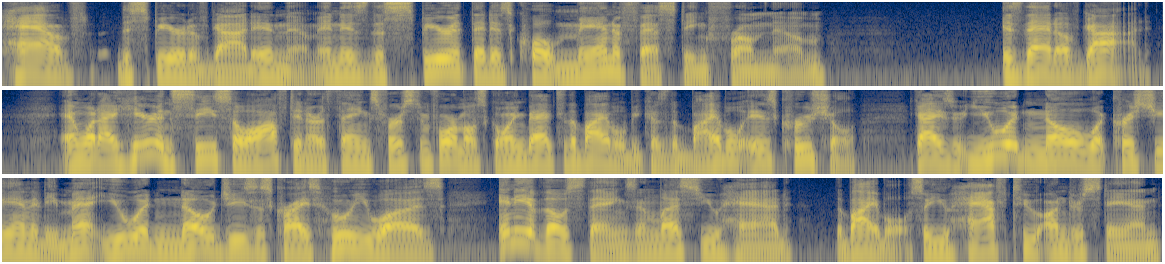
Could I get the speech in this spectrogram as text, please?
have the Spirit of God in them? And is the Spirit that is, quote, manifesting from them, is that of God? And what I hear and see so often are things, first and foremost, going back to the Bible, because the Bible is crucial. Guys, you wouldn't know what Christianity meant. You wouldn't know Jesus Christ, who he was, any of those things, unless you had the Bible. So you have to understand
